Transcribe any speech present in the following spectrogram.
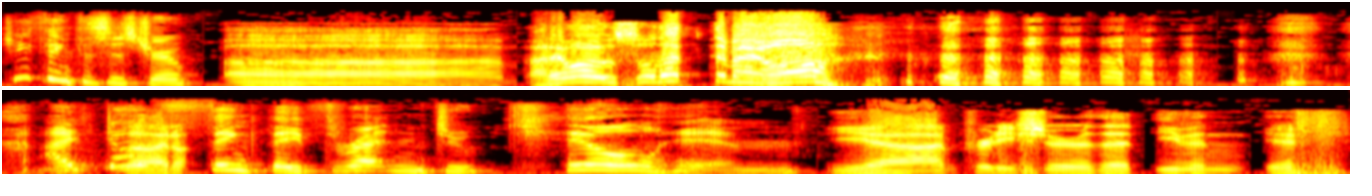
Do you think this is true? Um, uh, I 哈哈哈哈哈 I don't, No, I don't- think they threatened to kill him. Yeah, I'm pretty sure that even if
